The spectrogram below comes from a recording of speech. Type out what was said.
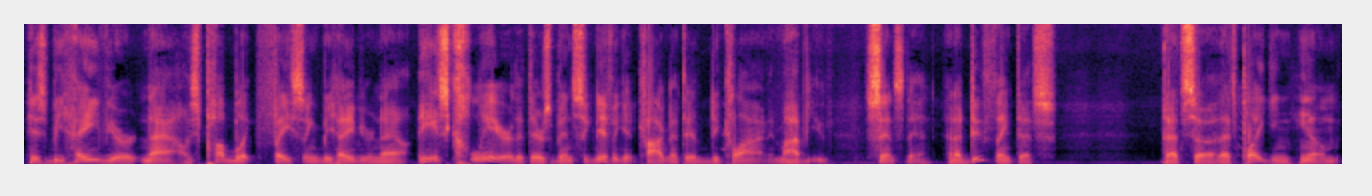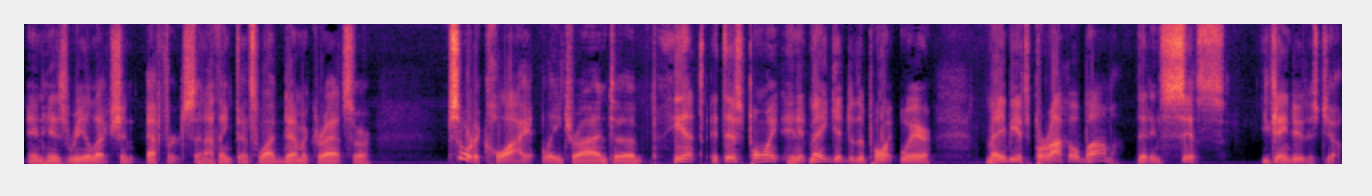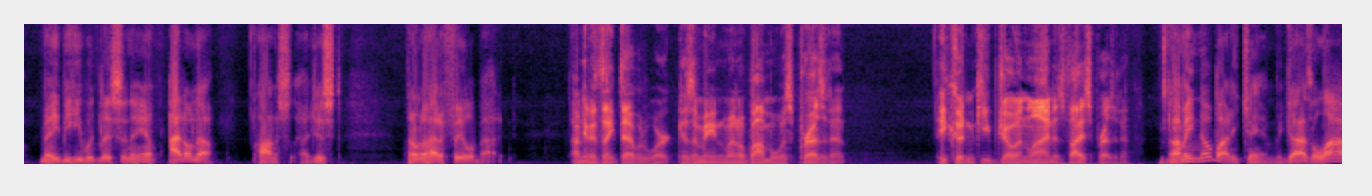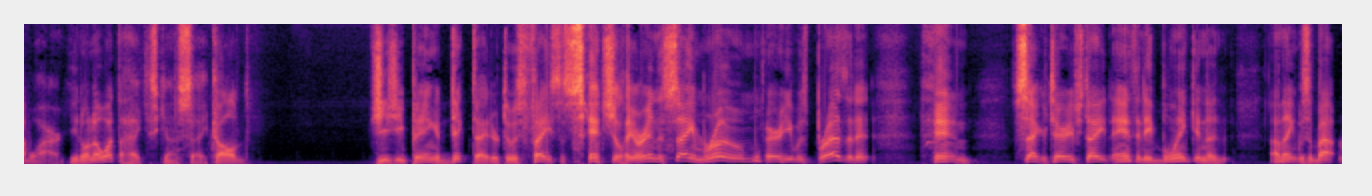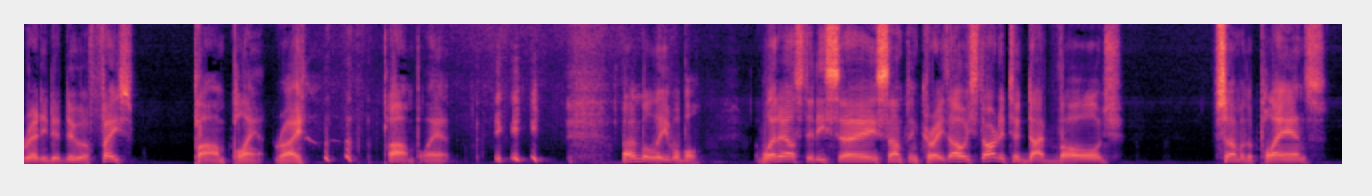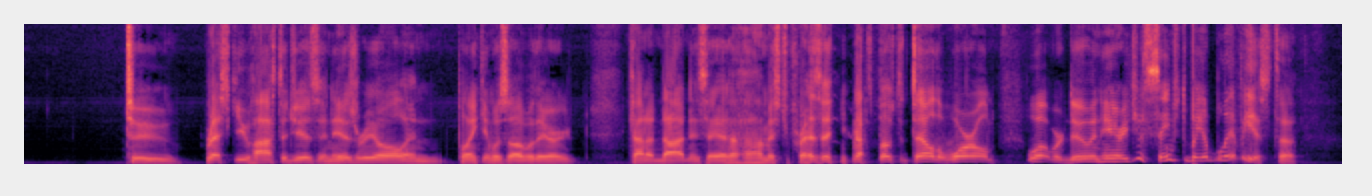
his behavior now, his public facing behavior now, it's clear that there's been significant cognitive decline, in my view, since then. And I do think that's that's uh, that's plaguing him in his reelection efforts, and I think that's why Democrats are sort of quietly trying to hint at this point, and it may get to the point where maybe it's Barack Obama that insists you can't do this, Joe. Maybe he would listen to him. I don't know. Honestly, I just I don't know how to feel about it. I don't even think that would work because I mean, when Obama was president, he couldn't keep Joe in line as vice president. I mean, nobody can. The guy's a live wire. You don't know what the heck he's going to say. Called Xi Jinping a dictator to his face, essentially, or in the same room where he was president. And Secretary of State Antony Blinken, uh, I think, was about ready to do a face palm plant, right? palm plant. Unbelievable. What else did he say? Something crazy. Oh, he started to divulge some of the plans to rescue hostages in Israel, and Blinken was over there kind of nodding his head, oh, Mr. President, you're not supposed to tell the world what we're doing here. He just seems to be oblivious to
